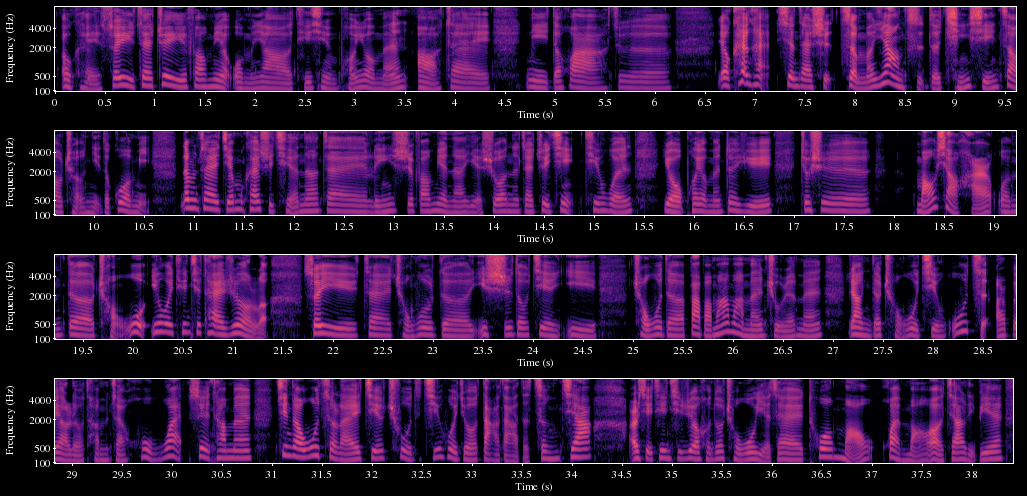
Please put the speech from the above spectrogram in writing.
OK，所以在这一方面，我们要提醒朋友们啊，在你的话，就是要看看现在是怎么样子的情形造成你的过敏。那么在节目开始前呢，在林医师方面呢，也说呢，在最近听闻有朋友们对于就是。毛小孩，我们的宠物，因为天气太热了，所以在宠物的医师都建议宠物的爸爸妈妈们、主人们，让你的宠物进屋子，而不要留他们在户外。所以他们进到屋子来接触的机会就大大的增加。而且天气热，很多宠物也在脱毛、换毛啊，家里边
